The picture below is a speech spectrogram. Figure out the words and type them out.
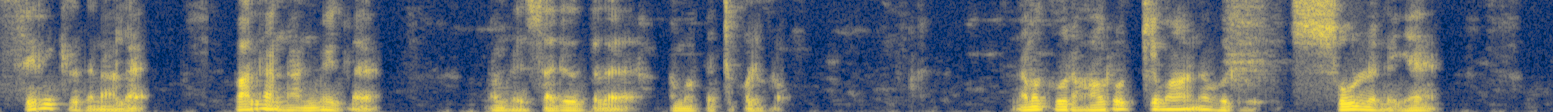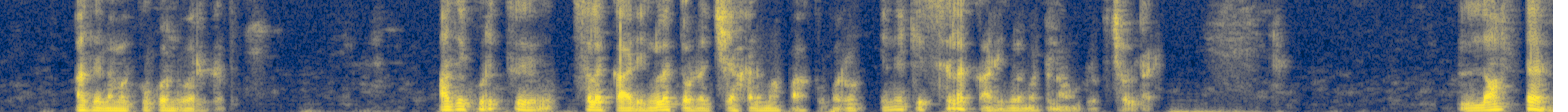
சிரிக்கிறதுனால பல நன்மைகளை நம்முடைய சரீரத்தில் நம்ம பெற்றுக்கொள்கிறோம் நமக்கு ஒரு ஆரோக்கியமான ஒரு சூழ்நிலையை அது நமக்கு கொண்டு வருகிறது. அது குறித்து சில காரியங்களை தொடர்ச்சியாக நம்ம பார்க்க போகிறோம் இன்னைக்கு சில காரியங்களை மட்டும் நான் உங்களுக்கு சொல்கிறேன் laughter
